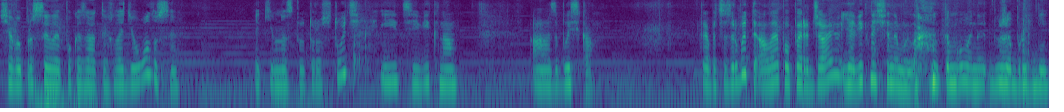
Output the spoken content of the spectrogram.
Ще ви просили показати гладіолуси, які в нас тут ростуть, і ці вікна а, зблизька. Треба це зробити, але попереджаю, я вікна ще не мила, тому вони дуже брудні.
